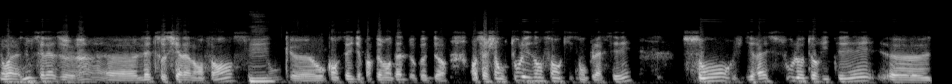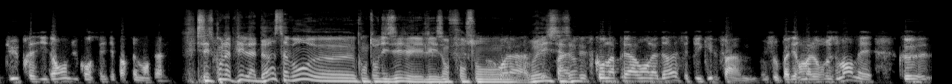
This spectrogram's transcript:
voilà, nous c'est l'ASE, hein, l'aide sociale à l'enfance, mmh. donc au Conseil départemental de Côte d'Or. En sachant que tous les enfants qui sont placés sont, je dirais, sous l'autorité euh, du président du conseil départemental. C'est ce qu'on appelait la DAS avant, euh, quand on disait les, les enfants sont. Voilà, oui, c'est ce qu'on appelait avant la DAS, et puis, enfin, je veux pas dire malheureusement, mais que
